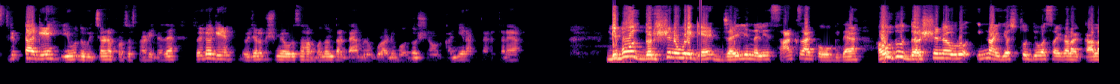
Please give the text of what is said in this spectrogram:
ಸ್ಟ್ರಿಕ್ಟ್ ಆಗಿ ಈ ಒಂದು ವಿಚಾರಣೆ ಪ್ರೊಸೆಸ್ ನಡೀತಿದೆ ಸೊ ಹೀಗಾಗಿ ವಿಜಯಲಕ್ಷ್ಮಿ ಅವರು ಸಹ ಬಂದಂತ ಟೈಮ್ ಕೂಡ ಡಿಬೋಸ್ ದರ್ಶನ್ ಅವರು ಕಣ್ಣೀರ್ ಹಾಕ್ತಾ ಇರ್ತಾರೆ. ಡಿಬೋಸ್ ದರ್ಶನ್ ಅವರಿಗೆ ಜೈಲಿನಲ್ಲಿ ಸಾಕ್ ಸಾಕು ಹೋಗಿದೆ. ಹೌದು, ದರ್ಶನ್ ಅವರು ಇನ್ನ ಎಷ್ಟು ದಿವಸಗಳ ಕಾಲ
